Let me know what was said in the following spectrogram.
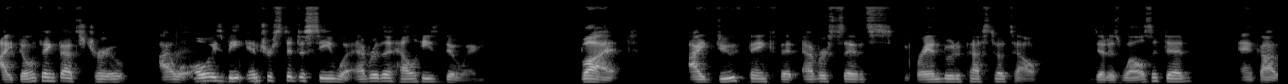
I don't think that's true. I will always be interested to see whatever the hell he's doing. But I do think that ever since Grand Budapest Hotel did as well as it did and got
